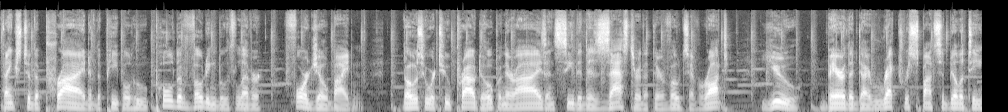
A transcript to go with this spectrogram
thanks to the pride of the people who pulled a voting booth lever for Joe Biden. Those who are too proud to open their eyes and see the disaster that their votes have wrought, you bear the direct responsibility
